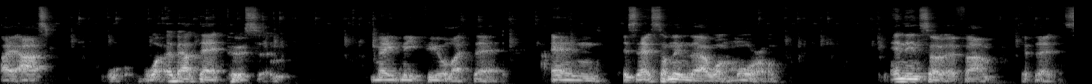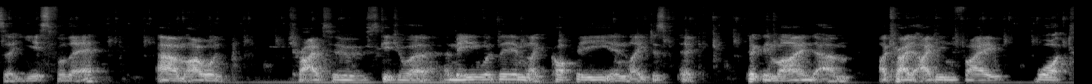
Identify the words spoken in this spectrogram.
I ask, what about that person made me feel like that? And is that something that I want more of? And then so if um if that's a yes for that, um, I would try to schedule a, a, meeting with them, like coffee, and like just pick pick their mind. Um, I try to identify what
